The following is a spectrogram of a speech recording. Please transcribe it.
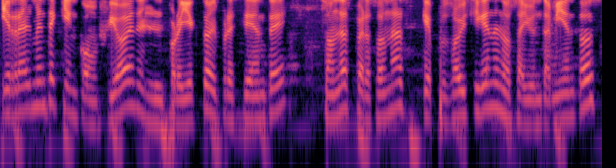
Y realmente quien confió en el proyecto del presidente son las personas que pues hoy siguen en los ayuntamientos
